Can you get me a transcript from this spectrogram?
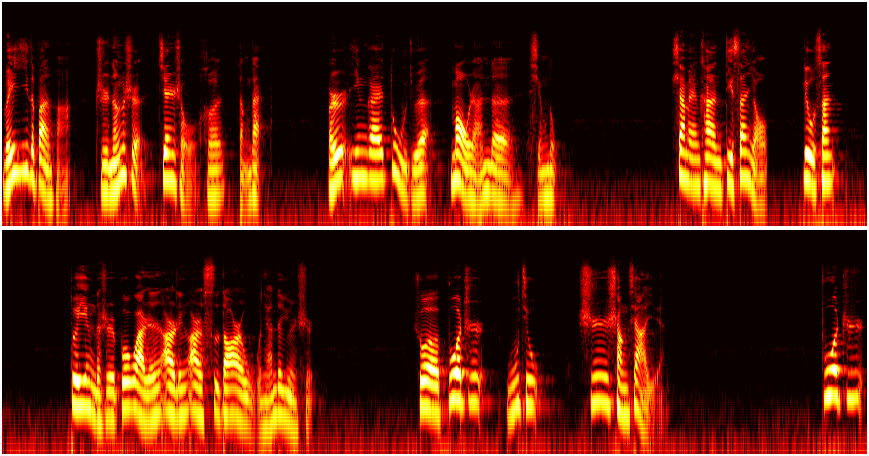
唯一的办法只能是坚守和等待，而应该杜绝贸然的行动。下面看第三爻，六三，对应的是剥卦人二零二四到二五年的运势。说剥之无咎，失上下也。剥之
